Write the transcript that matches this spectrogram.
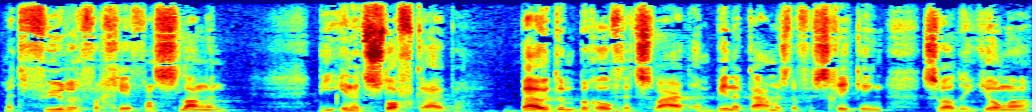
met vurig vergif van slangen die in het stof kruipen. Buiten berooft het zwaard en binnenkamers de verschrikking, zowel de jongen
